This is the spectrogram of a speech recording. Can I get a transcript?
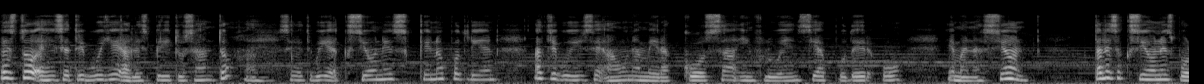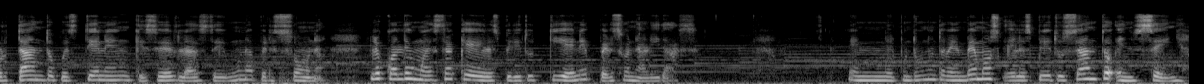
Esto eh, se atribuye al Espíritu Santo, eh, se le atribuye acciones que no podrían atribuirse a una mera cosa, influencia, poder o emanación. Tales acciones, por tanto, pues tienen que ser las de una persona, lo cual demuestra que el Espíritu tiene personalidad. En el punto 1 también vemos el Espíritu Santo enseña.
